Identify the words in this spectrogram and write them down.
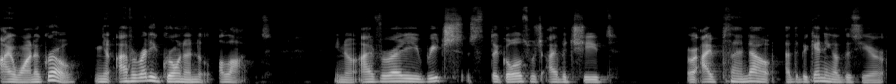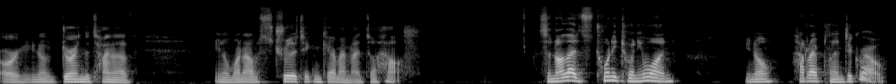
I want to grow? You know, I've already grown a, a lot. You know, I've already reached the goals which I've achieved or I planned out at the beginning of this year or, you know, during the time of, you know, when I was truly taking care of my mental health. So now that it's 2021, you know, how do I plan to grow?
